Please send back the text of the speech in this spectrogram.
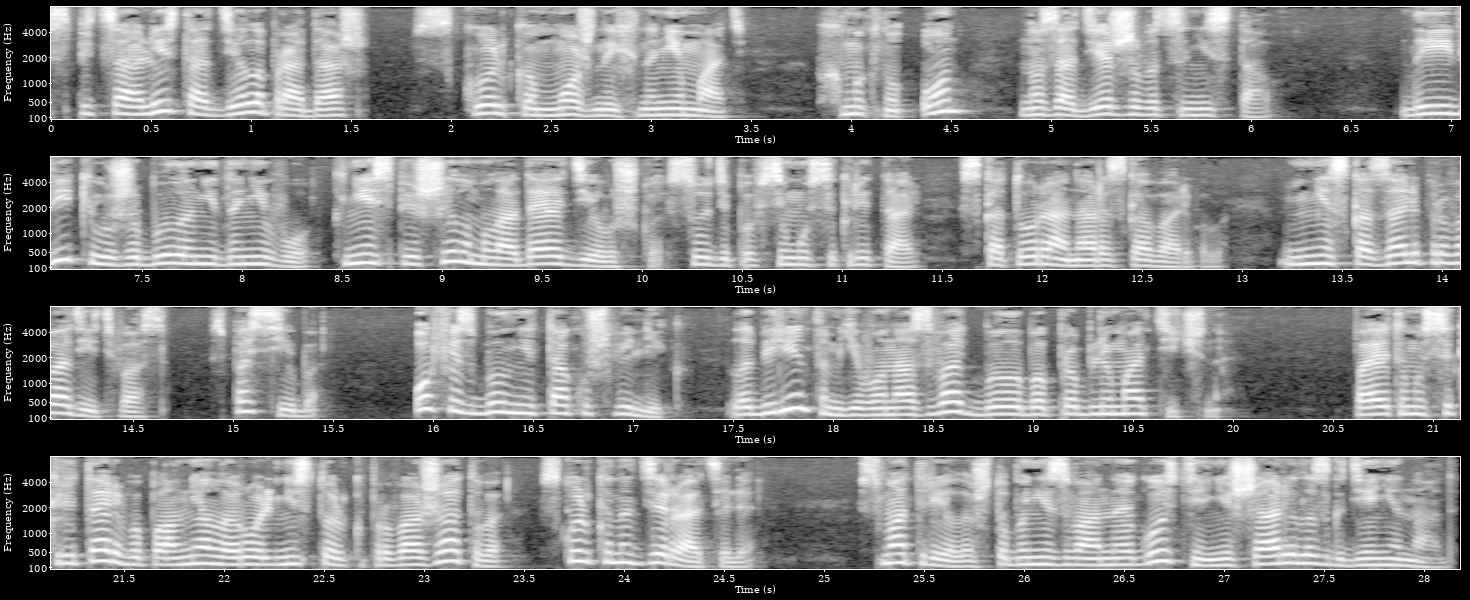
«Специалист отдела продаж. «Сколько можно их нанимать?» — хмыкнул он, но задерживаться не стал. Да и Вике уже было не до него. К ней спешила молодая девушка, судя по всему, секретарь, с которой она разговаривала. «Мне сказали проводить вас». «Спасибо». Офис был не так уж велик. Лабиринтом его назвать было бы проблематично. Поэтому секретарь выполняла роль не столько провожатого, сколько надзирателя. Смотрела, чтобы незваная гостья не шарилась где не надо.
